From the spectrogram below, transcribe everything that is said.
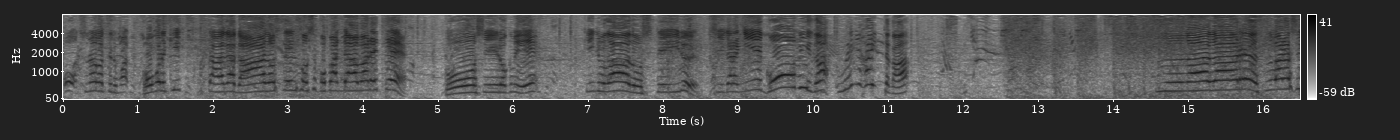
お繋がってる、ま、ここで切ったがガードしてる。そしてコパンで暴れて 5C6B 金次もガードしている。C から 2A5B が上に入ったか？つながる。素晴らしい。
